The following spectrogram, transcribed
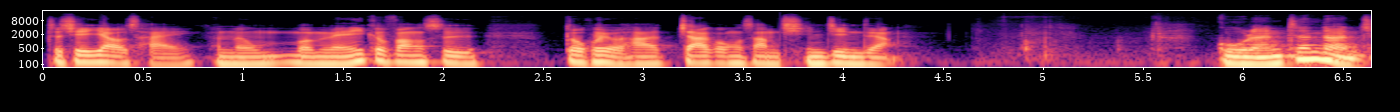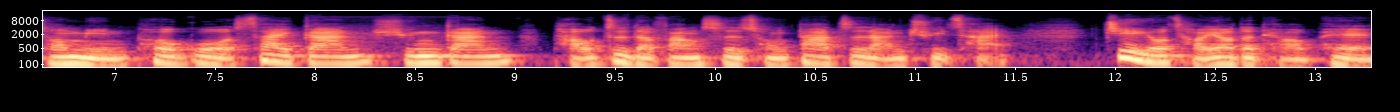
这些药材可能我们每一个方式都会有它加工上亲近这样。古人真的很聪明，透过晒干、熏干、炮制的方式，从大自然取材，借由草药的调配，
